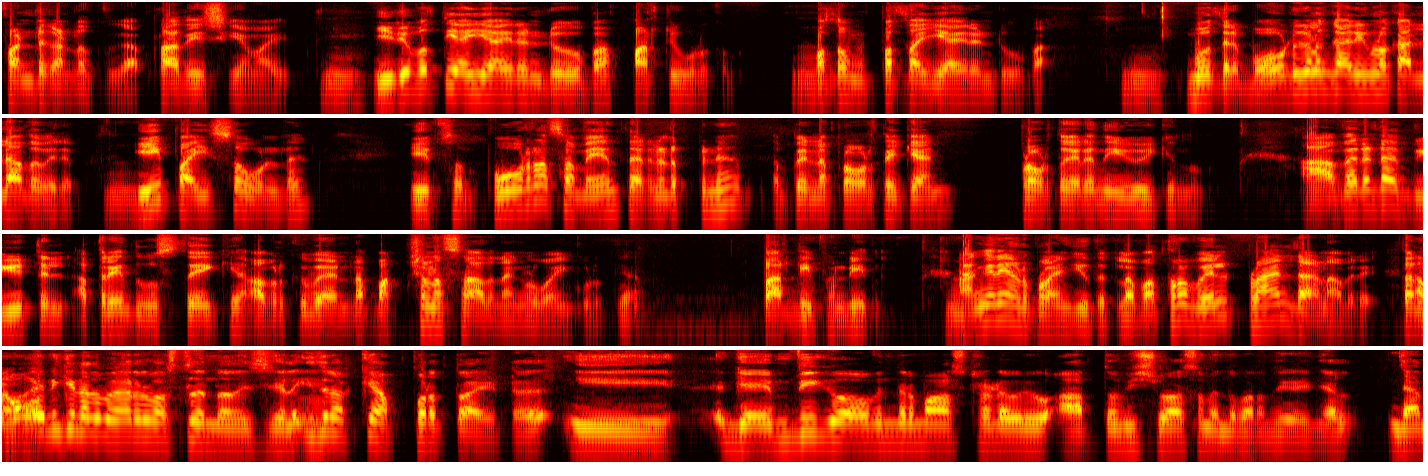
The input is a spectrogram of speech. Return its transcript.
ഫണ്ട് കണ്ടെത്തുക പ്രാദേശികമായി. ഇരുപത്തി അയ്യായിരം രൂപ പാർട്ടി കൊടുക്കും. മൊത്തം മുപ്പത്തി അയ്യായിരം രൂപ. ബൂത്തിൽ ബോർഡുകളും കാര്യങ്ങളൊക്കെ അല്ലാതെ വരും. ഈ പൈസ കൊണ്ട് ഈ പൂർണ സമയം തെരഞ്ഞെടുപ്പിന് പിന്നെ പ്രവർത്തിക്കാൻ പ്രവർത്തകരെ നിയോഗിക്കുന്നു. അവരുടെ വീട്ടിൽ അത്രയും ദിവസത്തേക്ക് അവർക്ക് വേണ്ട ഭക്ഷണ സാധനങ്ങൾ വാങ്ങിക്കൊടുക്കുക പാർട്ടി ഫണ്ടിൽ നിന്ന്. അങ്ങനെയാണ് പ്ലാൻ ചെയ്തിട്ടുള്ളത്. അത്ര വെൽ പ്ലാൻഡ് ആണ് അവർ. എനിക്കത് വേറൊരു വസ്തു എന്താണെന്ന് വെച്ചാൽ ഇതിനൊക്കെ അപ്പുറത്തായിട്ട് ഈ എം വി ഗോവിന്ദൻ മാസ്റ്ററുടെ ഒരു ആത്മവിശ്വാസം എന്ന് പറഞ്ഞു കഴിഞ്ഞാൽ ഞാൻ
